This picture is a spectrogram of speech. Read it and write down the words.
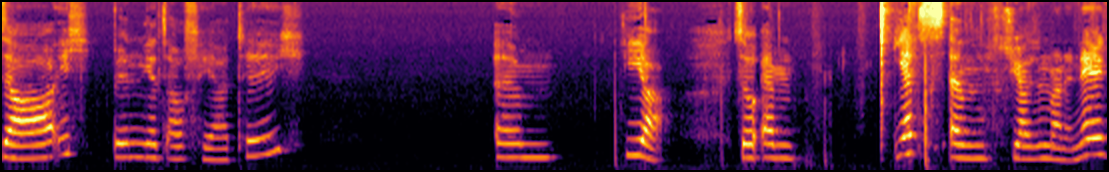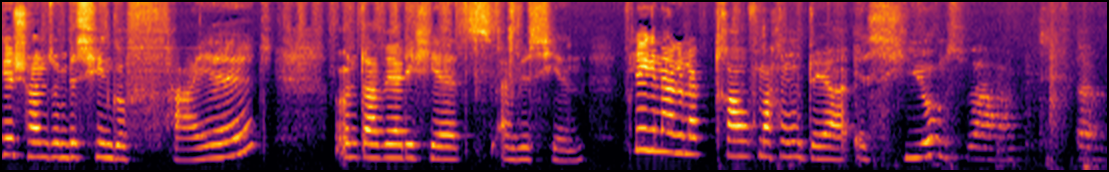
So, ich bin jetzt auch fertig. Ähm, ja. So, ähm, jetzt ähm, ja, sind meine Nägel schon so ein bisschen gefeilt. Und da werde ich jetzt ein bisschen Pflegenagellack drauf machen. Der ist hier und zwar. Ähm,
